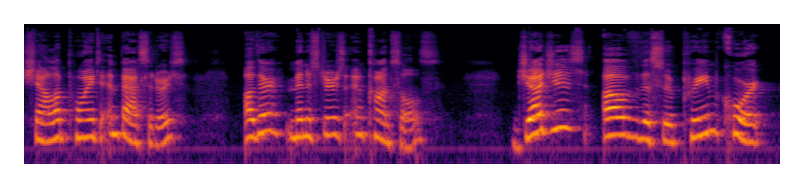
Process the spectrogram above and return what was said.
shall appoint ambassadors, other ministers and consuls, judges of the Supreme Court,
